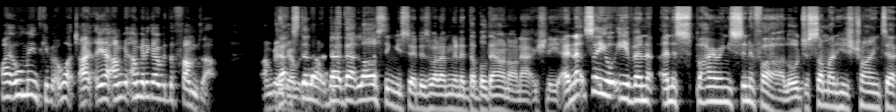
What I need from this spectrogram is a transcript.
By all means, give it a watch. I yeah, I'm I'm gonna go with the thumbs up. I'm gonna That's go the that that last thing you said is what I'm going to double down on actually. And let's say you're even an aspiring cinephile or just someone who's trying to,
